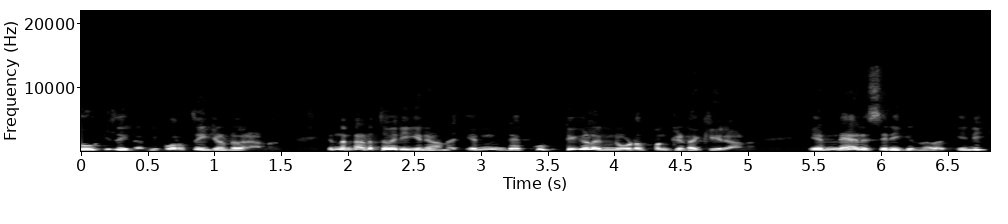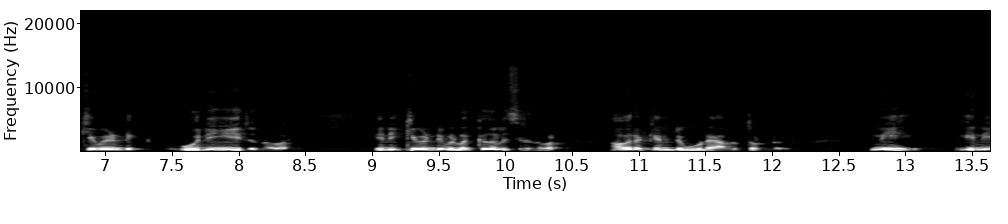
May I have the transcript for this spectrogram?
യോഗ്യതയില്ല നീ പുറത്ത് എന്നിട്ട് അടുത്ത വരി ഇങ്ങനെയാണ്. എന്റെ കുട്ടികൾ എന്നോടൊപ്പം കിടക്കയിലാണ്. എന്നെ അനുസരിക്കുന്നവർ എനിക്ക് വേണ്ടി ഒരുങ്ങിയിരുന്നവർ എനിക്ക് വേണ്ടി വിളക്ക് തെളിച്ചിരുന്നവർ അവരൊക്കെ എന്റെ കൂടെ അകത്തുണ്ട്. നീ ഇനി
